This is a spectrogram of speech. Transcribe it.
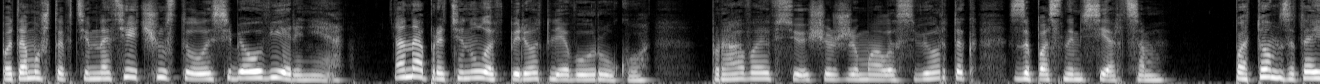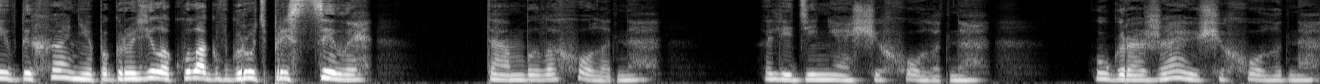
потому что в темноте чувствовала себя увереннее. Она протянула вперед левую руку — Правая все еще сжимала сверток с запасным сердцем. Потом, затаив дыхание, погрузила кулак в грудь Присциллы. Там было холодно. Леденяще холодно. Угрожающе холодно.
